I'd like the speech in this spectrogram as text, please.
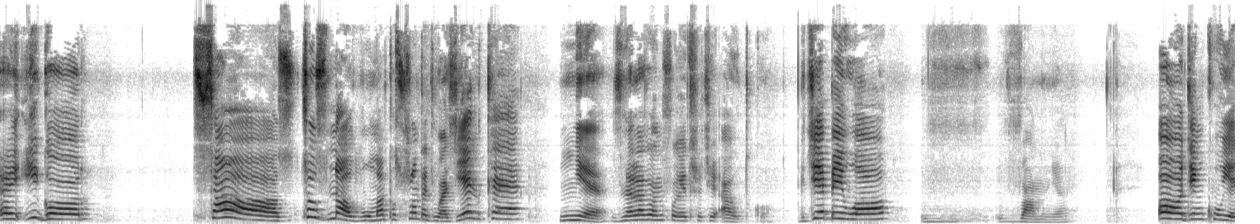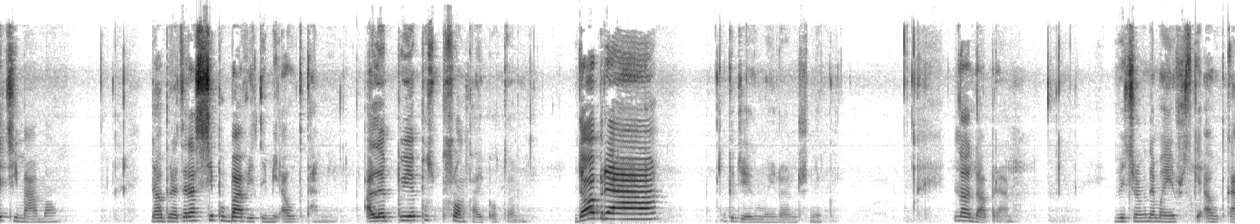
Ej, Igor! Co? Co znowu? Mam posprzątać łazienkę? Nie, znalazłam twoje trzecie autko. Gdzie było? W, w wannie. O, dziękuję ci, mamo. Dobra, teraz się pobawię tymi autkami. Ale je posprzątaj potem. Dobra! Gdzie jest mój ręcznik? No dobra. Wyciągnę moje wszystkie autka.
